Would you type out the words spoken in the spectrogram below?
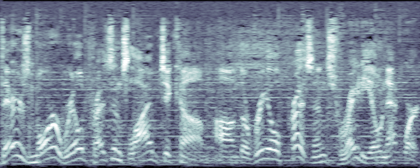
There's more Real Presence Live to come on the Real Presence Radio Network.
